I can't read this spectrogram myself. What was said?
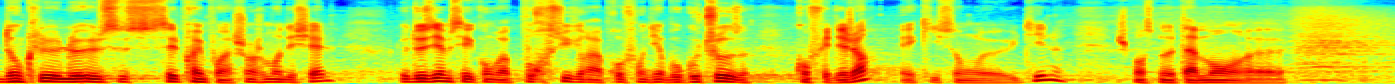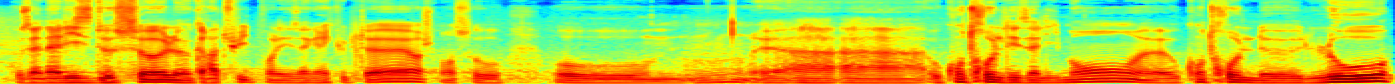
donc c'est le premier point, changement d'échelle. Le deuxième, c'est qu'on va poursuivre et approfondir beaucoup de choses qu'on fait déjà et qui sont euh, utiles. Je pense notamment euh, aux analyses de sol gratuites pour les agriculteurs, je pense au, euh, contrôle des aliments, euh, au contrôle de l'eau,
